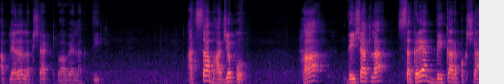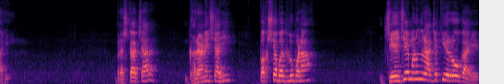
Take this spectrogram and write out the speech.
आपल्याला लक्षात ठेवाव्या लागतील. आजचा भाजप हा देशातला सगळ्यात बेकार पक्ष आहे. भ्रष्टाचार घराणेशाही पक्ष बदलूपणा जे जे म्हणून राजकीय रोग आहेत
